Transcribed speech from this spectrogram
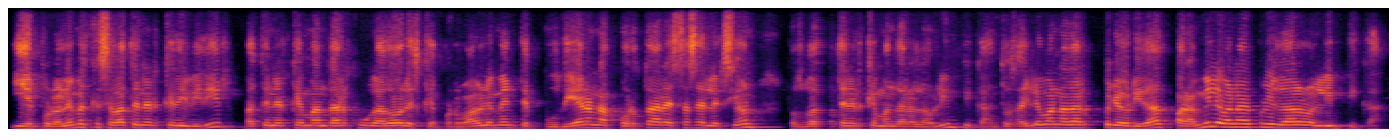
Y el problema es que se va a tener que dividir, va a tener que mandar jugadores que probablemente pudieran aportar a esta selección, los va a tener que mandar a la Olímpica. Entonces ahí le van a dar prioridad, para mí le van a dar prioridad a la Olímpica,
